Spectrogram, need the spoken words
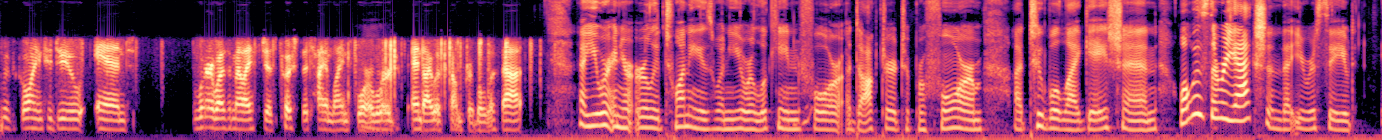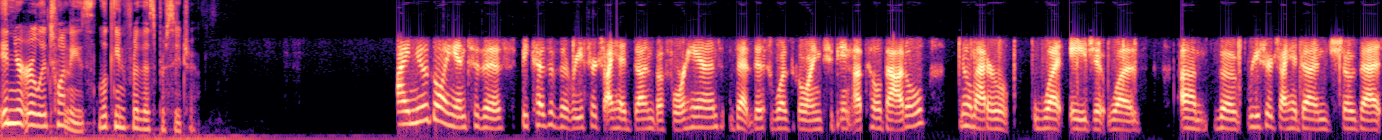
was going to do, and where I was in my life just pushed the timeline forward, and I was comfortable with that. Now, you were in your early 20s when you were looking for a doctor to perform a tubal ligation. What was the reaction that you received in your early 20s looking for this procedure? I knew going into this, because of the research I had done beforehand, that this was going to be an uphill battle, no matter what age it was. Um, the research I had done showed that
